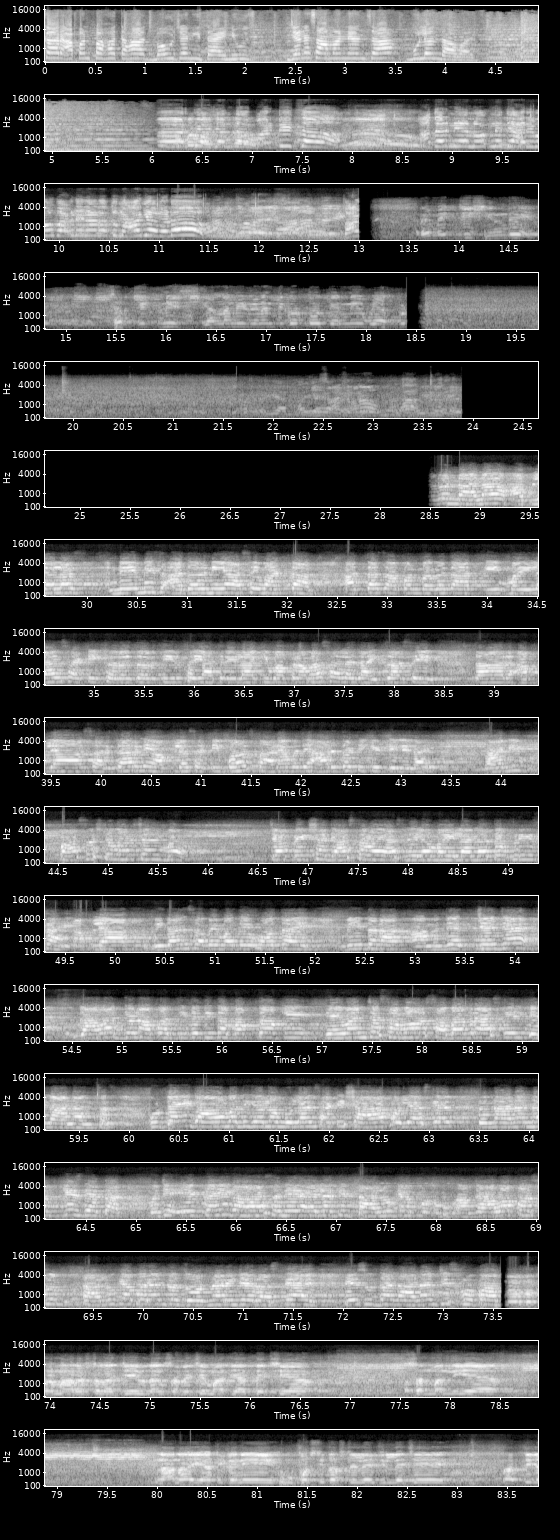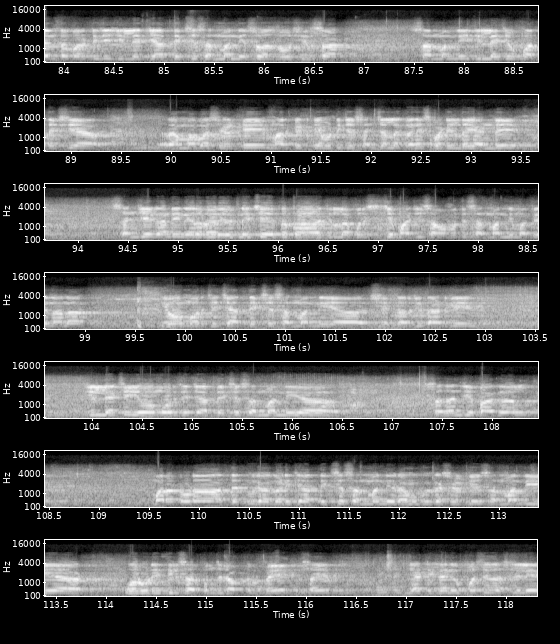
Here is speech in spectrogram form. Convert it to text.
नमस्कार आपण पाहत आहात बहुजन हिताय न्यूज. जनसामान्यांचा बुलंद आवाज. भारतीय जनता पार्टीचा आदरणीय लोकनेते हरिभाऊ बागडे ना तुम आगे बढ़ो रमेशजी शिंदे सरचिटणीस यांना मी विनंती करतो त्यांनी व्यासपीठ आपल्याला नेहमीच आदरणीय असे वाटतात. आत्ताच आपण बघत आहात की महिलांसाठी खरं तर तीर्थयात्रेला किंवा प्रवासाला जायचं असेल तर आपल्या सरकारने आपल्यासाठी बस भाड्यामध्ये अर्ध तिकीट दिलेलं आहे. आणि पासष्ट वर्षां च्यापेक्षा जास्त वय असलेल्या महिलांना तर फ्रीज आहे. आपल्या विधानसभेमध्ये होत आहे. मी तर म्हणजे जे जे गावात गेलो आपण तिथे तिथं बघतो की देवांच्या समोर सभागृह असतील ते नानांचं. कुठेही गावामध्ये गेलो मुलांसाठी शाळा खोल्या असतील तर नाना नक्कीच देतात. म्हणजे एकही गाव असं नाही राहिलं की तालुक्या गावापासून तालुक्यापर्यंत जोडणारे जे रस्ते आहेत ते सुद्धा नानांचीच कृपा. तथा महाराष्ट्र राज्य विधानसभेचे माजी अध्यक्ष सन्माननीय नाना या ठिकाणी उपस्थित असलेले जिल्ह्याचे भारतीय जनता पार्टीचे जिल्ह्याचे अध्यक्ष सन्माननीय सुहासभाऊ शिरसाट सन्माननीय जिल्ह्याचे उपाध्यक्ष रामबाबा शेळके मार्केट कमिटीचे संचालक गणेश पाटील दहीहंडे संजय गांधी निराधार योजनेचे तथा जिल्हा परिषदेचे माजी सभापती सन्माननीय मते नाना युवा मोर्चाचे अध्यक्ष सन्माननीय शेखरजी दांडगे जिल्ह्याचे युवा मोर्चाचे अध्यक्ष सन्माननीय सदनजी बागल मराठवाडा आध्यात्मिक आघाडीचे अध्यक्ष सन्माननीय रामकाका शेळके सन्माननीय वरुड येथील सरपंच डॉक्टर बेग साहेब या ठिकाणी उपस्थित असलेले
